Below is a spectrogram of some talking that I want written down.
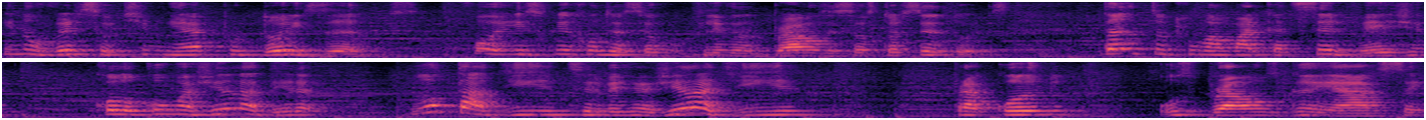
e não ver seu time ganhar por dois anos. Foi isso que aconteceu com o Cleveland Browns e seus torcedores. Tanto que uma marca de cerveja colocou uma geladeira lotadinha de cerveja geladinha para quando os Browns ganhassem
